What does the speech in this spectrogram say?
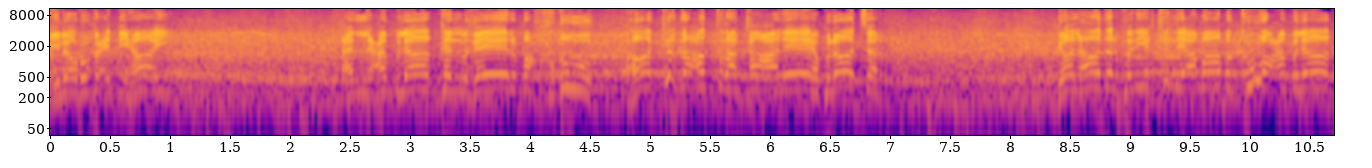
إلى ربع النهائي. العملاق الغير محظوظ. هكذا اطلق عليه بلاتر. قال هذا الفريق اللي امامك هو عملاق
